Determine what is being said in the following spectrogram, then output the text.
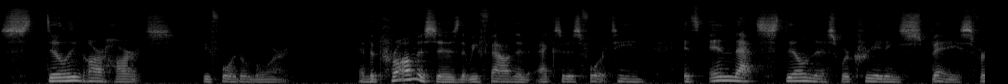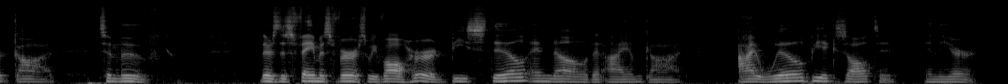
stilling our hearts before the Lord. And the promise is that we found in Exodus 14, it's in that stillness we're creating space for God to move. There's this famous verse we've all heard Be still and know that I am God. I will be exalted in the earth.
